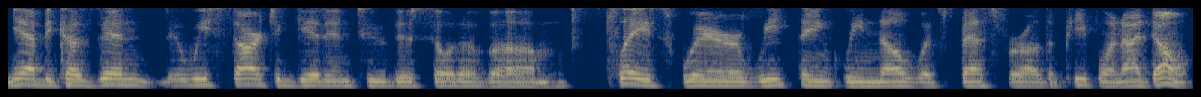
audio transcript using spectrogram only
yeah, because then we start to get into this sort of um, place where we think we know what's best for other people, and I don't.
